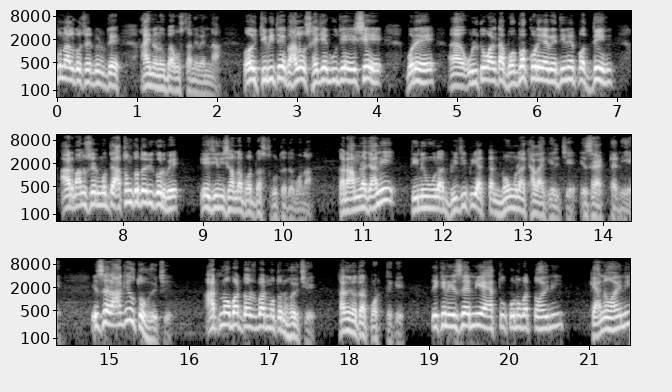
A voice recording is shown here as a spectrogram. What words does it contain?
কুণাল ঘোষের বিরুদ্ধে আইনানুক ব্যবস্থা নেবেন না? ওই টিভিতে ভালো সেজে গুজে এসে বলে উল্টোপাল্টা বকবক করে যাবে দিনের পর দিন, আর মানুষের মধ্যে আতঙ্ক তৈরি করবে, এই জিনিস আমরা বরদাস্ত করতে দেবো না। কারণ আমরা জানি তৃণমূল আর বিজেপি একটা নোংরা খেলা খেলছে এসআইআরটা নিয়ে। এসআর আগেও তো হয়েছে, আট নবার দশবার মতন হয়েছে স্বাধীনতার পর থেকে। তো এখানে এসআইআর নিয়ে এত কোনোবার তো হয়নি? কেন হয়নি?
